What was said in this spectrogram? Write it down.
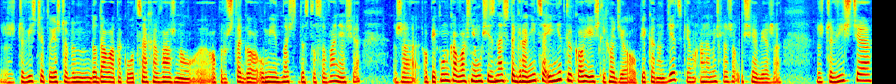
rzeczywiście tu jeszcze bym dodała taką cechę ważną, e, oprócz tego umiejętności dostosowania się, że opiekunka właśnie musi znać te granice i nie tylko jeśli chodzi o opiekę nad dzieckiem, ale myślę, że u siebie, że rzeczywiście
